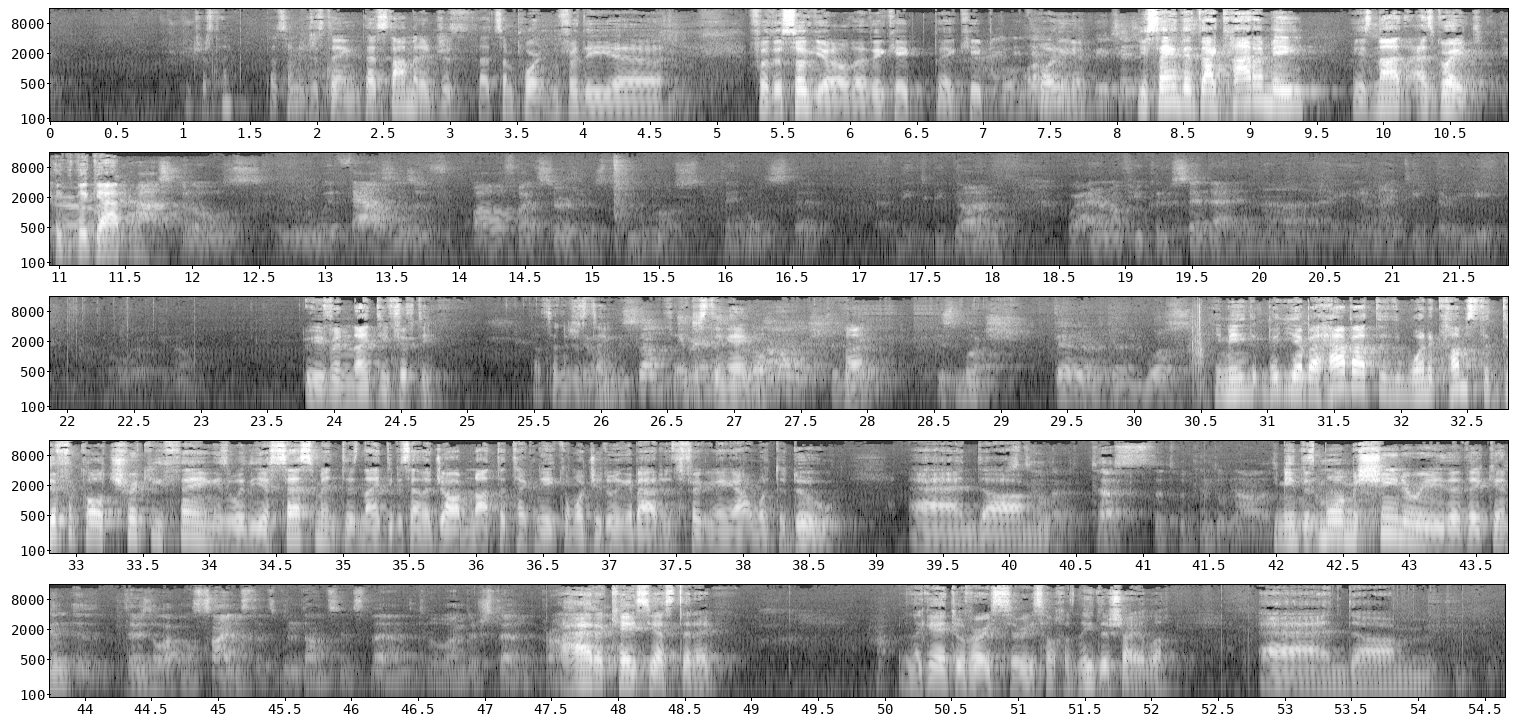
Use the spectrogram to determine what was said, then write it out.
Interesting. That's an interesting. That's dominant interest. That's important for the uh, for the sugya. Although they keep they keep quoting it. You're saying the dichotomy is not as great. The, the gap. hospitals with thousands of qualified surgeons to do most things that need to be done. Where I don't know if you could have said that in uh, you know 1938 or you know. Even 1950. That's an You know, interesting. the interesting angle. Huh? is much better than it was. You mean, but yeah, but how about the, when it comes to difficult, tricky things where the assessment is 90% of the job, not the technique and what you're doing about it, it's figuring out what to do. And Still, um, there are tests that we can do now. you mean there's more can- machinery that they can. There is a lot more science that's been done since then to understand the process. I had a case yesterday, and they get to a very serious Hochaz Nida Shaila, and um,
